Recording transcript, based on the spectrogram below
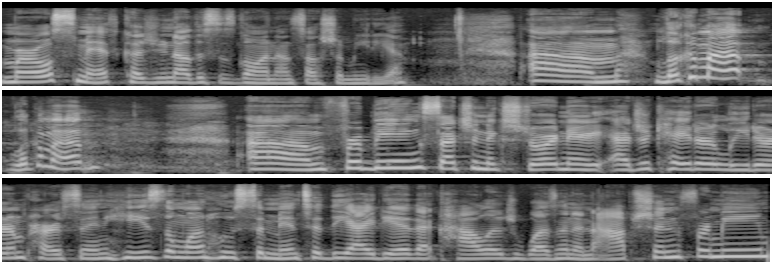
Merle Smith, because you know this is going on social media. Um, look him up, look him up. Um, for being such an extraordinary educator, leader, and person. He's the one who cemented the idea that college wasn't an option for me.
